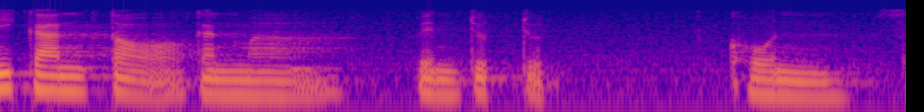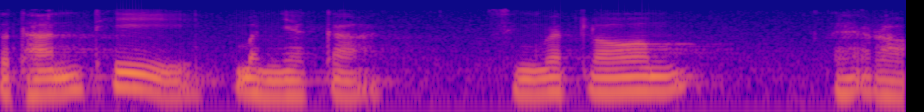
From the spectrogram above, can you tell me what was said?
มีการต่อกันมาเป็นจุดๆ คน สถานที่บรรยากาศ สิ่งแวดล้อม และเรา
